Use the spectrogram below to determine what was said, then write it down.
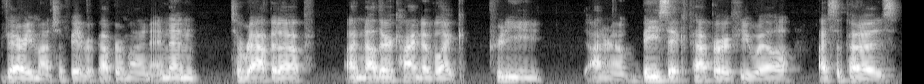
very much a favorite pepper of mine. And then to wrap it up, another kind of like pretty I don't know, basic pepper, if you will, I suppose.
